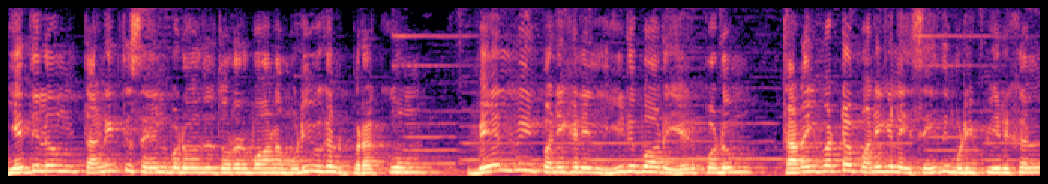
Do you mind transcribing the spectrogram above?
எதிலும் தனித்து செயல்படுவது தொடர்பான முடிவுகள் பிறக்கும் வேள்வி பணிகளில் ஈடுபாடு ஏற்படும் தடைப்பட்ட பணிகளை செய்து முடிப்பீர்கள்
